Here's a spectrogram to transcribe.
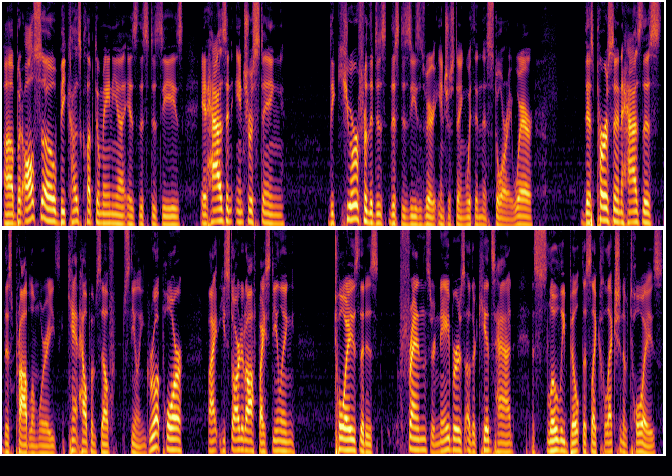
Uh, but also because kleptomania is this disease, it has an interesting the cure for the this disease is very interesting within this story where this person has this this problem where he can't help himself stealing. Grew up poor, right? He started off by stealing toys that his friends or neighbors, other kids had, and slowly built this like collection of toys.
